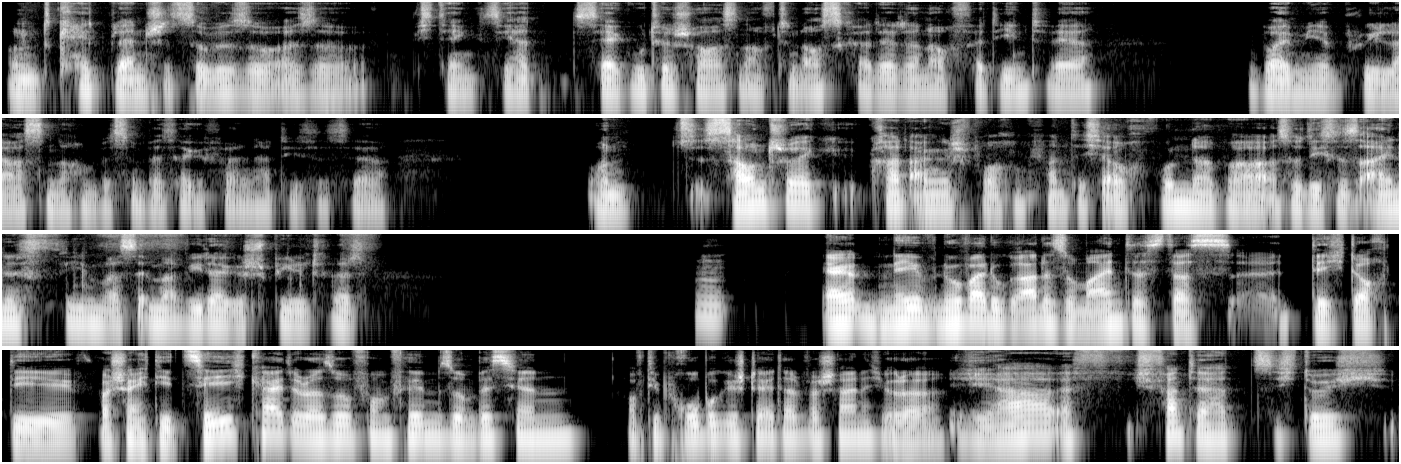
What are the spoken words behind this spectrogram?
Und Kate Blanchett sowieso. Also, ich denke, sie hat sehr gute Chancen auf den Oscar, der dann auch verdient wäre. Wobei mir Brie Larson noch ein bisschen besser gefallen hat dieses Jahr. Und Soundtrack, gerade angesprochen, fand ich auch wunderbar. Also dieses eine Theme, was immer wieder gespielt wird. Ja, nee, nur weil du gerade so meintest, dass äh, dich doch die, wahrscheinlich die Zähigkeit oder so vom Film so ein bisschen auf die Probe gestellt hat, wahrscheinlich, oder? Ja, ich fand, er hat sich durch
